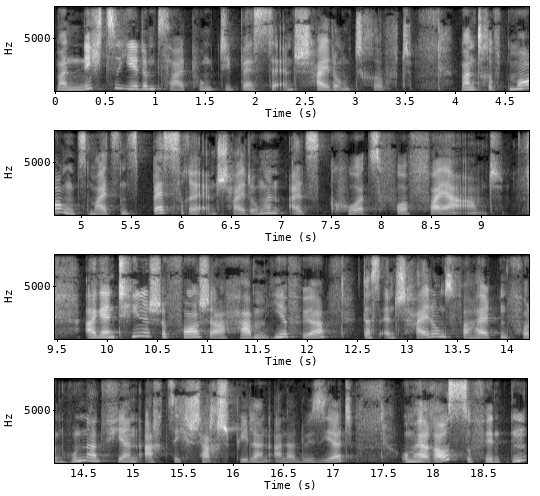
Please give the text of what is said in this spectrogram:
man nicht zu jedem Zeitpunkt die beste Entscheidung trifft. Man trifft morgens meistens bessere Entscheidungen als kurz vor Feierabend. Argentinische Forscher haben hierfür das Entscheidungsverhalten von 184 Schachspielern analysiert, um herauszufinden,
